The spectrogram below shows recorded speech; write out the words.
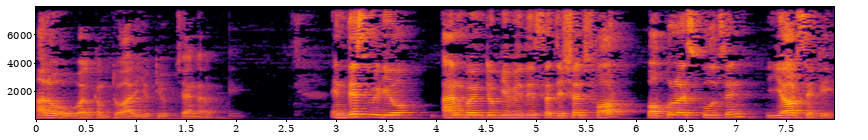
Hello, welcome to our YouTube channel. In this video, I am going to give you the suggestions for popular schools in your city.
